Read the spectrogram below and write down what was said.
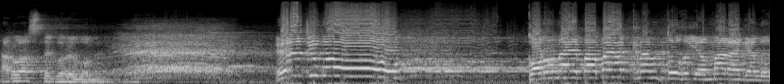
আরও আস্তে করে বলেন। করোনায় বাবা আক্রান্ত হইয়া মারা গেল,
